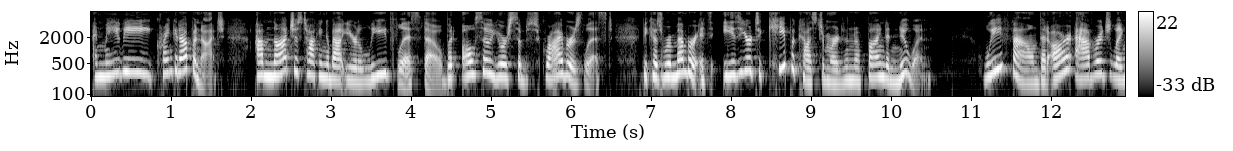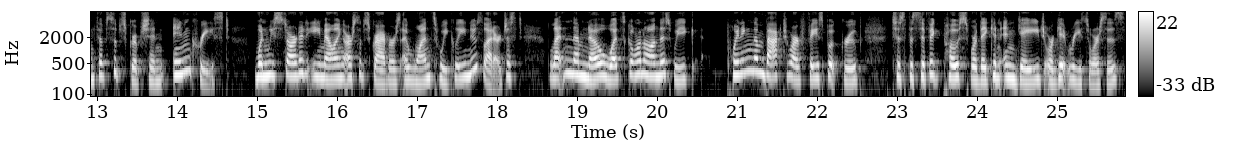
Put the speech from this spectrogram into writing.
and maybe crank it up a notch. I'm not just talking about your leads list though, but also your subscribers list. Because remember, it's easier to keep a customer than to find a new one. We found that our average length of subscription increased when we started emailing our subscribers a once weekly newsletter, just letting them know what's going on this week, pointing them back to our Facebook group to specific posts where they can engage or get resources.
